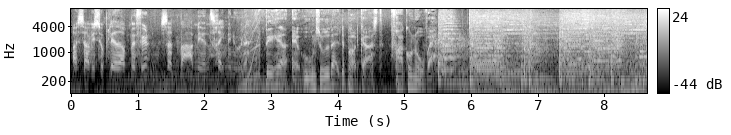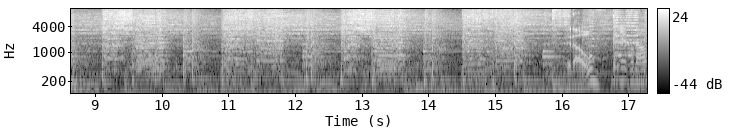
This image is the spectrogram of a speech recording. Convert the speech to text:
Og så har vi suppleret op med fyld, så det varer mere end tre minutter. Det her er ugens udvalgte podcast fra Gonova. Goddag. Goddag.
